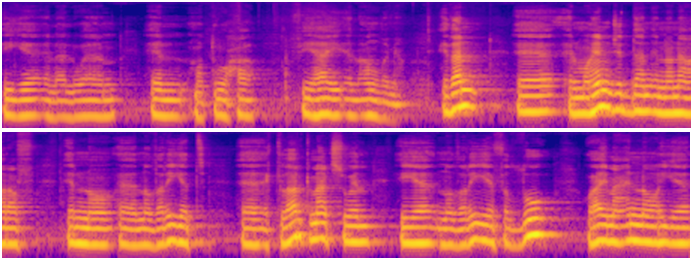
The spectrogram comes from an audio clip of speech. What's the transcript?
هي الألوان المطروحة في هاي الأنظمة. إذا المهم جدا إنه نعرف إنه نظرية كلارك ماكسويل هي نظرية في الضوء وهي مع إنه هي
